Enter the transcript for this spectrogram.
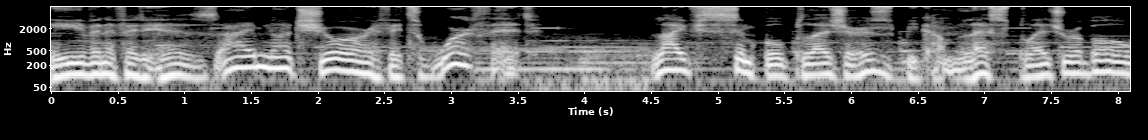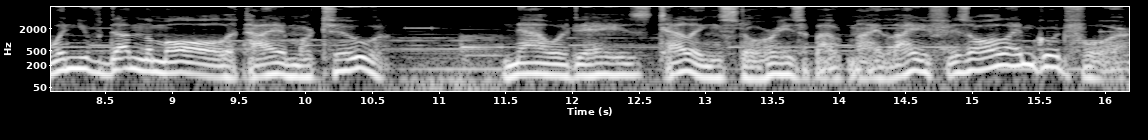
Even if it is, I'm not sure if it's worth it. Life's simple pleasures become less pleasurable when you've done them all a time or two. Nowadays, telling stories about my life is all I'm good for.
